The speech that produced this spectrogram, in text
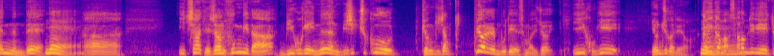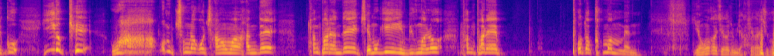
했는데 네. 아, 2차 대전 후입니다. 미국에 있는 미식축구 경기장 특별 무대에서 말이죠. 이 곡이 연주가 돼요. 그러니까 네. 막 사람들이 듣고 이렇게 와 엄청나고 장황한데 팡파레한데 제목이 미국말로 팡파레 포더 커먼맨 영어가 제가 좀 약해가지고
